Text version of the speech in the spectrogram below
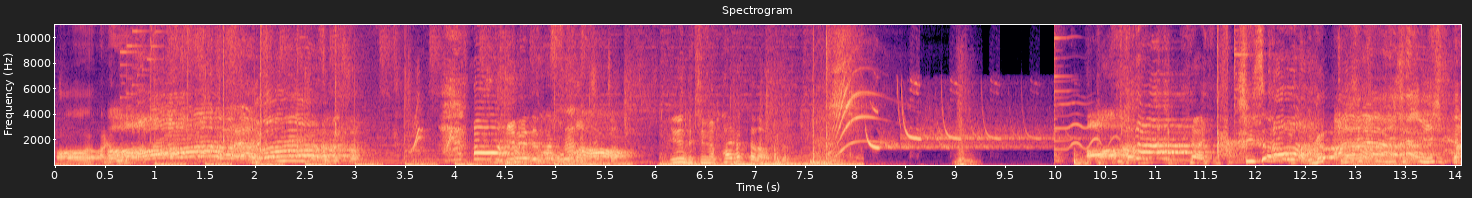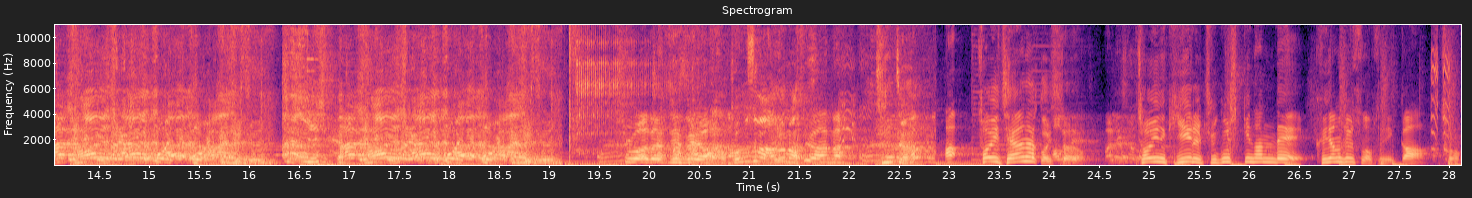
아, 아니. 됐어, 됐어. 이래 되면 못봐 진짜. 이랬는데 진짜 800대 나왔거든? 실수하는 거 방금? 추하다 지수야. 점수가 안 오나? 추하다. 진짜? 아, 저희 제안할 거 있어요. 저희는 기회를 주고 싶긴 한데 그냥 줄 순 없으니까. 그쵸.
